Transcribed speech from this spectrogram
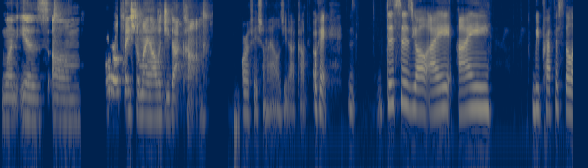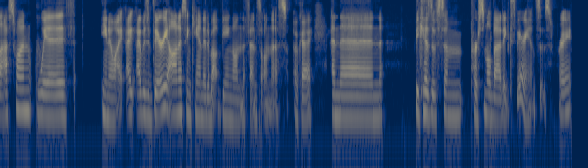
one is um, oralfacialmyology.com. Oralfacialmyology.com. Okay. This is y'all. I, I, we prefaced the last one with you know, I, I, I was very honest and candid about being on the fence on this. Okay. And then because of some personal bad experiences, right?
